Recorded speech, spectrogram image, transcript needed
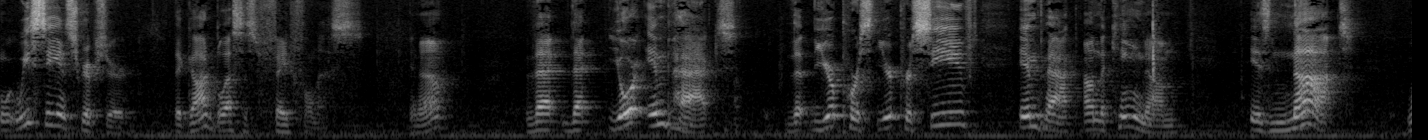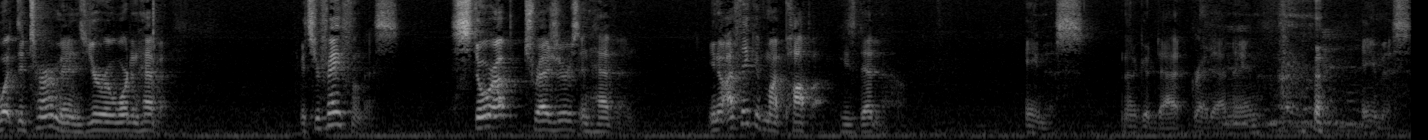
we see in Scripture that God blesses faithfulness. You know? That, that your impact that your, per, your perceived impact on the kingdom is not what determines your reward in heaven. It's your faithfulness. Store up treasures in heaven. You know, I think of my papa. He's dead now. Amos. Not a good dad, granddad name. Amos.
